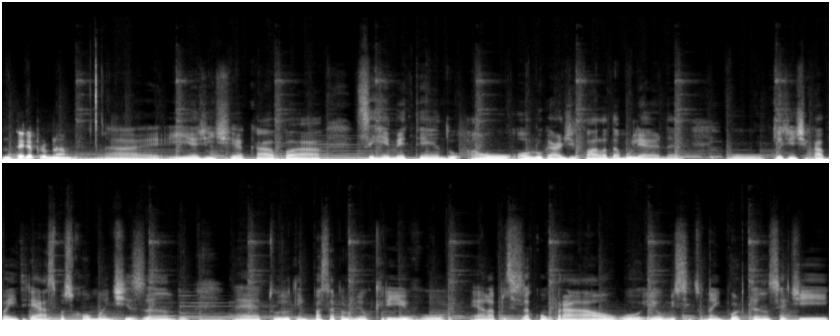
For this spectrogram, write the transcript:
Não teria problema. Ah, e a gente acaba se remetendo ao, ao lugar de fala da mulher, né? o que a gente acaba, entre aspas, romantizando, né? Tudo tem que passar pelo meu crivo, ela precisa comprar algo, eu me sinto na importância de,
